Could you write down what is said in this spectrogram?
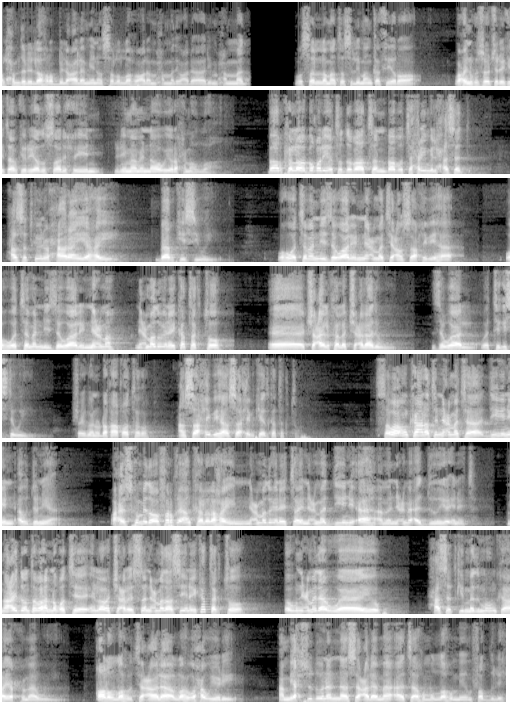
alxamdu lilaah rab alcaalamiin w sala allahu cala muxamed wcala aali muxamed w salama tasliima kasiira waxaynu ku soo jiray kitaabkii riyaad asaalixiin lilimaam annawowiy raximah llah baabka laba boqol iyo toddobaatan baabu taxriimi alxasad xasadku inuu xaaraan yahay baabkiisii weeye wa huwa tamani zawaali nicmati can saaxibiha. Wa huwa tamani zawaali nicma nicmadu inay ka tagto jacaylka la jeclaado zawaal waa tegista weeye shaygu inuu dhaqaaqo tago can saaxibiha saaxiibkeed ka tagto. Sawaaءun kaanat nicmata diinin aw dunya. Waxa isku mid oo farqi aan kale lahayn nicmadu inay tahay nicmo diini ah ama nicmo adduunyo inay tahay. Noocay doontaba ha noqotee in lala jeclaysto nicmadaasi inay ka tagto ou nicmadaa waayo xasadkii madmuumkaha ee xumaa weeye qaala allahu tacaala allah waxauu yidhi am yaxsuduuna annaasa cala maa aataahum allahu min fadlih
